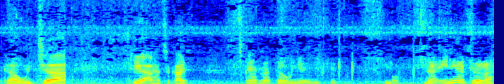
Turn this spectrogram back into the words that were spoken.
Daun jah dia sekali. Lihatlah daunnya ini guys. Nah ini adalah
